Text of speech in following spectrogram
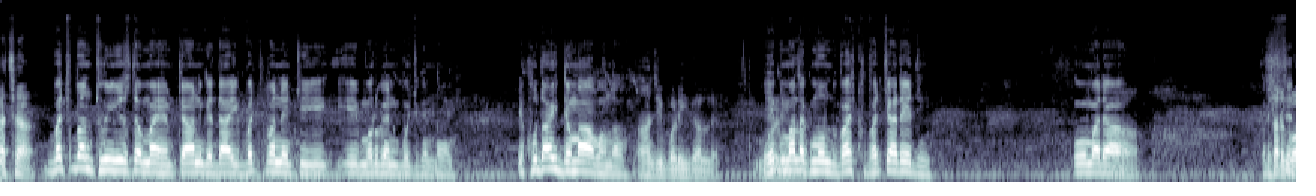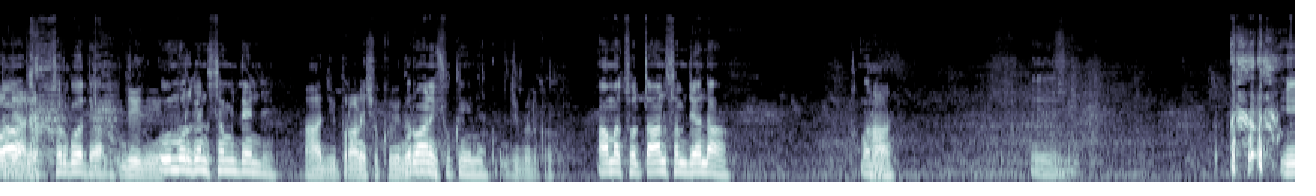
ਅੱਛਾ ਬਚਪਨ ਤੋਂ ਹੀ ਇਸ ਦਾ ਮੈਂ ਇਮਤਿਹਾਨ ਗਦਾਈ ਬਚਪਨ ਚ ਹੀ ਇਹ ਮੁਰਗਨ ਬੁੱਝ ਗੰਦਾ ਹੈ ਇਹ ਖੁਦਾ ਹੀ ਦਿਮਾਗ ਹੁੰਦਾ ਹਾਂ ਜੀ ਬੜੀ ਗੱਲ ਹੈ ਇੱਕ ਮਲਕ ਮੁਹੰਮਦ ਬਖਸ਼ ਬੱਚਾ ਰੇ ਜੀ ਉਹ ਮੇਰਾ ਹਾਂ, ਸਰਗੋਧਿਆ ਨੇ। ਸਰਗੋਧਿਆ ਜੀ हाँ जी पुराणे शौकीन पुराणे शौकीन है जी बिल्कुल। अहमद सुल्तान समझंदा हाँ। ये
